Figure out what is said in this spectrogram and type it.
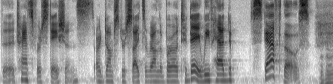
the transfer stations, our dumpster sites around the borough today. We've had to staff those. Mm-hmm.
